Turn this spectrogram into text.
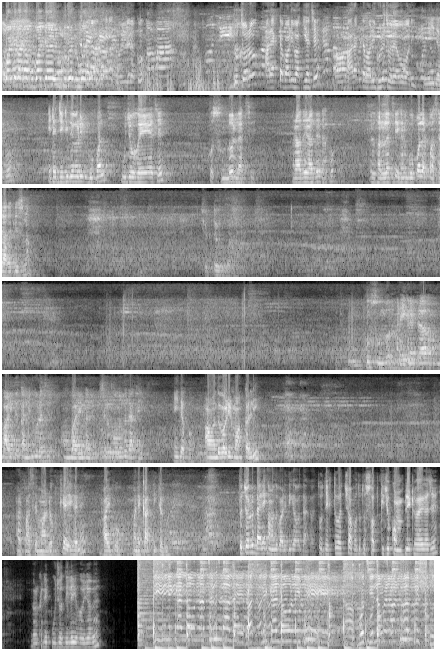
রুবাইকে দেখা। তো চলো আর একটা বাড়ি বাকি আছে আর একটা বাড়ি ঘুরে চলে যাব বাড়ি। এই দেখো এটা জেঠিদের বাড়ির গোপাল পুজো হয়ে গেছে। খুব সুন্দর লাগছে। রাধে রাধে দেখো। বেশ ভালো লাগছে এখানে গোপাল আর পাশে রাধা কৃষ্ণ ছোট্ট গোপাল। খুব সুন্দর। আর এখানে একটা বাড়িতে কালী আছে। আমার বাড়ির কালী সেরকম দেখাই এই দেখো, আমাদের বাড়ির মা কালী। আর পাশে মা লক্ষ্মী, আর এখানে ভাইপো মানে কার্তিক ঠাকুর। তো চলো ডাইরেক্ট আমাদের বাড়ি থেকে আবার দেখা। তো দেখতে পাচ্ছ, আপাতত সব কিছু কমপ্লিট হয়ে গেছে। এবার খালি পুজো দিলেই হয়ে যাবে।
